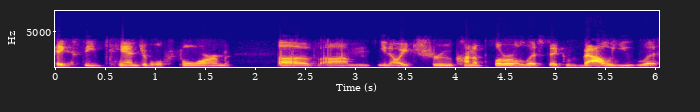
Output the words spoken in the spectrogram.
takes the tangible form of, um, you know, a true kind of pluralistic, valueless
